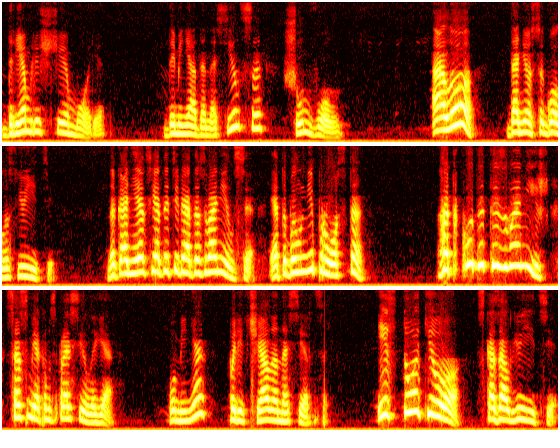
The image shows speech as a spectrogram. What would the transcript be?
дремлющее море. До меня доносился шум волн. «Алло!» — донесся голос Юити. «Наконец я до тебя дозвонился. Это было непросто». «Откуда ты звонишь?» — со смехом спросила я. У меня полегчало на сердце. «Из Токио!» — сказал Юити.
